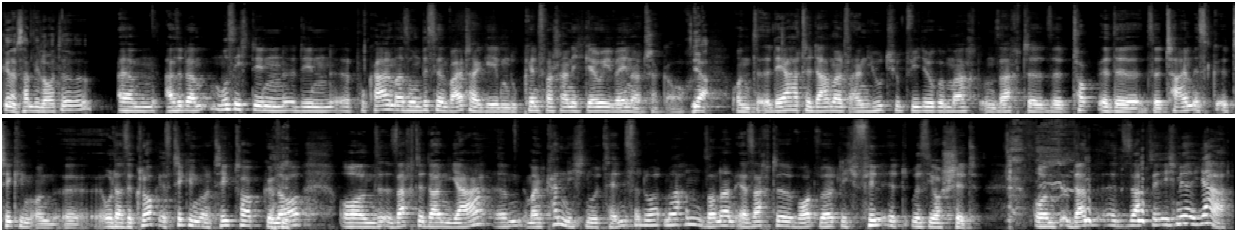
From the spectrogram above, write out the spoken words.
genau, das haben die Leute Ähm, also da muss ich den, den äh, Pokal mal so ein bisschen weitergeben. Du kennst wahrscheinlich Gary Vaynerchuk auch. Ja. Und äh, der hatte damals ein YouTube-Video gemacht und sagte, the, talk, äh, the, the time is ticking on, oder the clock is ticking on TikTok, genau. und sagte dann, ja, ähm, man kann nicht nur Tänze dort machen, sondern er sagte wortwörtlich, fill it with your shit. Und dann äh, sagte ich mir, ja,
